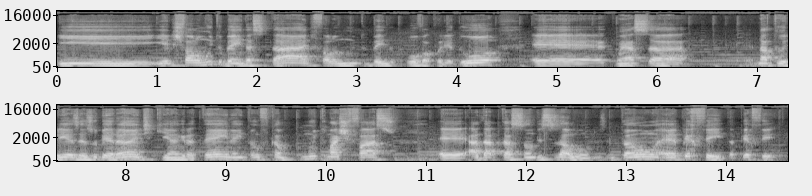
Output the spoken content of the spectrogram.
e, e eles falam muito bem da cidade, falam muito bem do povo acolhedor, é, com essa natureza exuberante que Angra tem, né, então fica muito mais fácil é, a adaptação desses alunos. Então, é perfeita, perfeita.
